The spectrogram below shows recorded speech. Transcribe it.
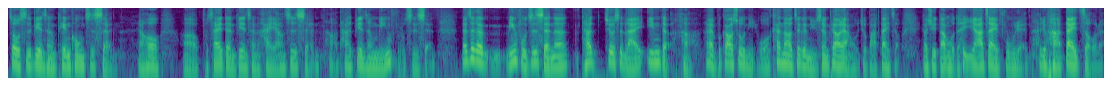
宙斯变成天空之神，然后啊，普塞冬变成海洋之神，啊，他变成冥府之神。那这个冥府之神呢，他就是来阴的，哈，他也不告诉你，我看到这个女生漂亮，我就把她带走，要去当我的压寨夫人，他 就把她带走了。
